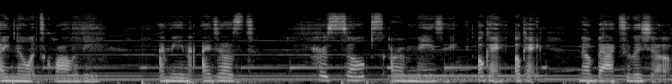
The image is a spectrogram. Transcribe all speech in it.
I know it's quality. I mean, I just, her soaps are amazing. Okay, okay. Now back to the show.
